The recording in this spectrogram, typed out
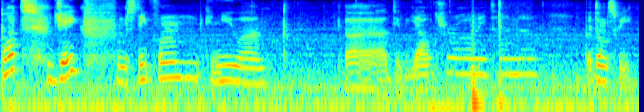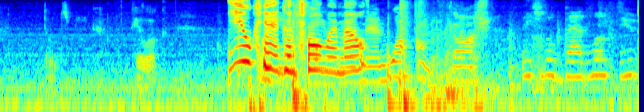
but Jake from State Farm, can you um, uh, do the outro anytime now? But don't speak. Don't speak. Okay, look. You can't control my mouth. Man, what? Oh my gosh. You look bad luck, dude.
